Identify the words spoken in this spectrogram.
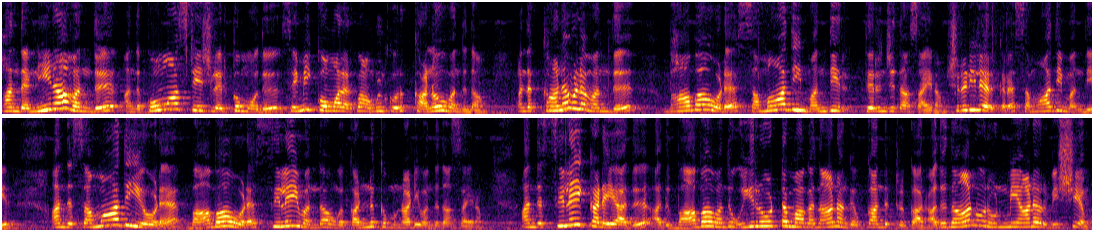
அந்த நீனா வந்து அந்த கோமா ஸ்டேஜில் இருக்கும்போது செமி கோமாவில் இருக்கும் அவங்களுக்கு ஒரு கனவு வந்துதான். அந்த கனவுல வந்து பாபாவோட சமாதி மந்திர் தெரிஞ்சுதான் சாய்ராம். ஷிரடியில இருக்கிற சமாதி மந்திர் அந்த சமாதியோட பாபாவோட சிலை வந்து அவங்க கண்ணுக்கு முன்னாடி வந்துதான் சாய்ராம். அந்த சிலை கிடையாது அது பாபா வந்து உயிரோட்டமாக தான் அங்க உட்கார்ந்துட்டு இருக்கார் அதுதான் ஒரு உண்மையான ஒரு விஷயம்.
